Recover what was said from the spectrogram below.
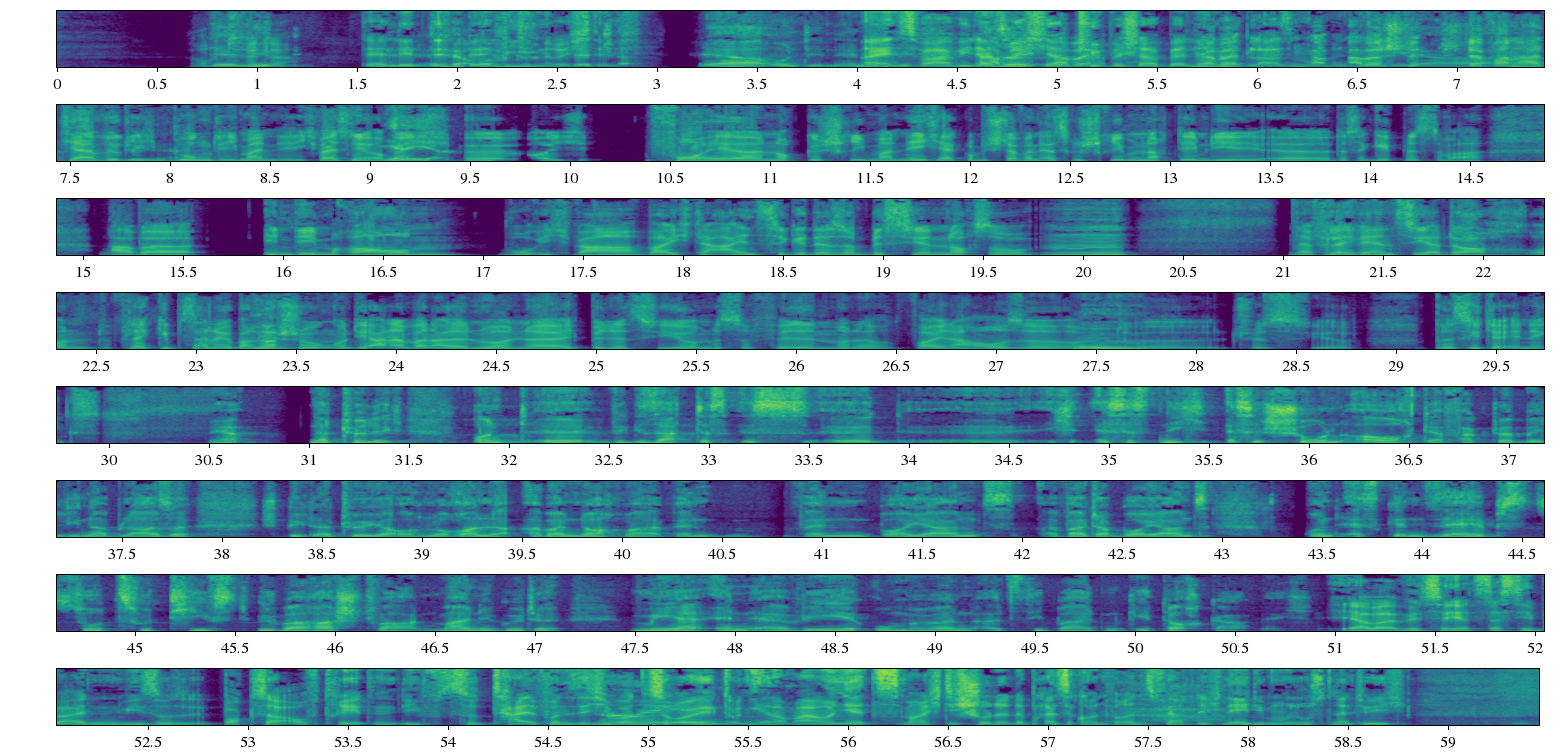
Auf der Twitter. lebt- Der lebt in Ja, Berlin, richtig. Ja, und in NRW. Nein, es war wieder Also, solcher aber- typischer Berliner Ja, aber- Blasenmoment. Aber Ste Ja. Stefan hat ja wirklich einen Punkt. Ich meine, ich weiß nicht, ob Ja, ich ja. Äh, euch vorher noch geschrieben hat. Nee, ich habe glaube ich Stefan erst geschrieben, nachdem die äh, das Ergebnis war. Aber in dem Raum, wo ich war, war ich der Einzige, der so ein bisschen noch so, hm, na, vielleicht wären es sie ja doch und vielleicht gibt es eine Überraschung und die anderen waren alle nur, naja, ich bin jetzt hier, um das zu filmen oder fahre ich nach Hause und Mhm. äh, tschüss, hier passiert ja eh nix. Ja, natürlich. Und äh, wie gesagt, das ist, äh, äh, ich, es ist nicht, es ist schon auch der Faktor Berliner Blase spielt natürlich auch eine Rolle. Aber nochmal, wenn wenn Boyans, äh, Walter Boyans und Esken selbst so zutiefst überrascht waren, meine Güte, mehr NRW umhören als die beiden geht doch gar nicht. Ja, aber willst du jetzt, dass die beiden wie so Boxer auftreten, die total von sich Nein. überzeugt und hier nochmal und jetzt mache ich die schon in der Pressekonferenz fertig? Nee, die mussten natürlich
